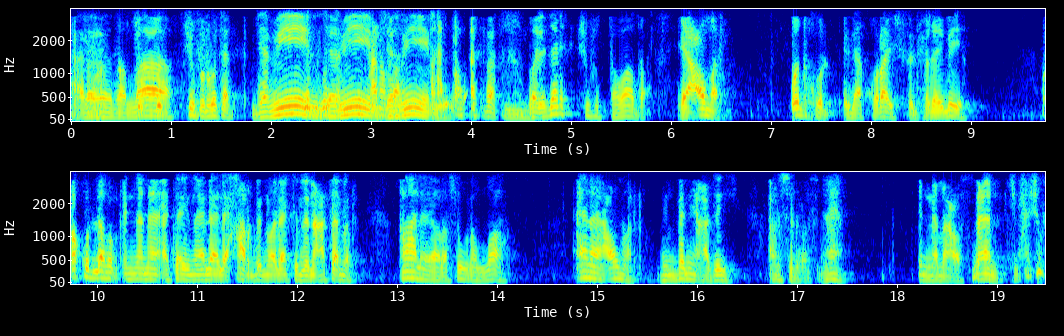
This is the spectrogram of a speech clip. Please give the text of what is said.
على رضا الله. شوف, الرتب. جميل. جميل. جميل. الله أكبر. ولذلك شوف التواضع. يا عمر ادخل إلى قريش في الحديبية. وقل لهم إننا أتينا لا لحرب ولكن لنعتمر. قال يا رسول الله أنا عمر من بني عدي أرسل عثمان. انما عثمان. شوف شوف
